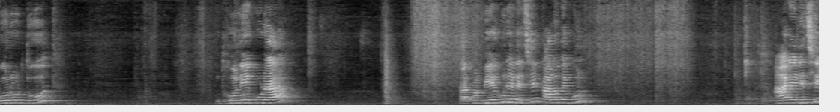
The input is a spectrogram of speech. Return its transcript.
গরুর দুধ, ধনে গুঁড়া, তারপর বেগুন এনেছে, কালো বেগুন। আর এনেছে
